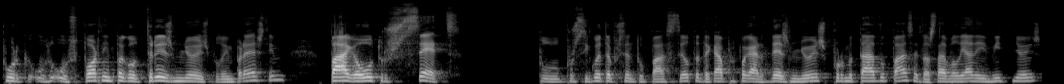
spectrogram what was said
porque o, o Sporting pagou 3 milhões pelo empréstimo, paga outros 7 por, por 50% do passe dele, portanto acaba por pagar 10 milhões por metade do passe, então está avaliado em 20 milhões,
